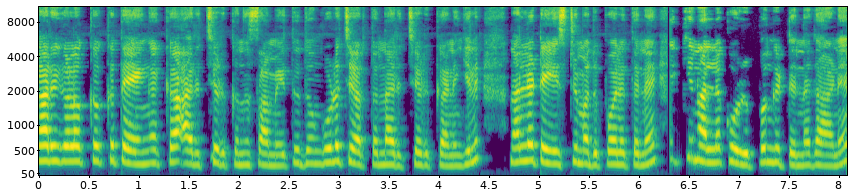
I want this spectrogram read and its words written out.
കറികളൊക്കെ തേങ്ങയൊക്കെ അരച്ചെടുക്കുന്ന സമയത്ത് ഇതും കൂടെ ചേർത്തൊന്ന് അരച്ചെടുക്കുകയാണെങ്കിൽ നല്ല ടേസ്റ്റും അതുപോലെ തന്നെ എനിക്ക് നല്ല കൊഴുപ്പും കിട്ടുന്നതാണ്.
